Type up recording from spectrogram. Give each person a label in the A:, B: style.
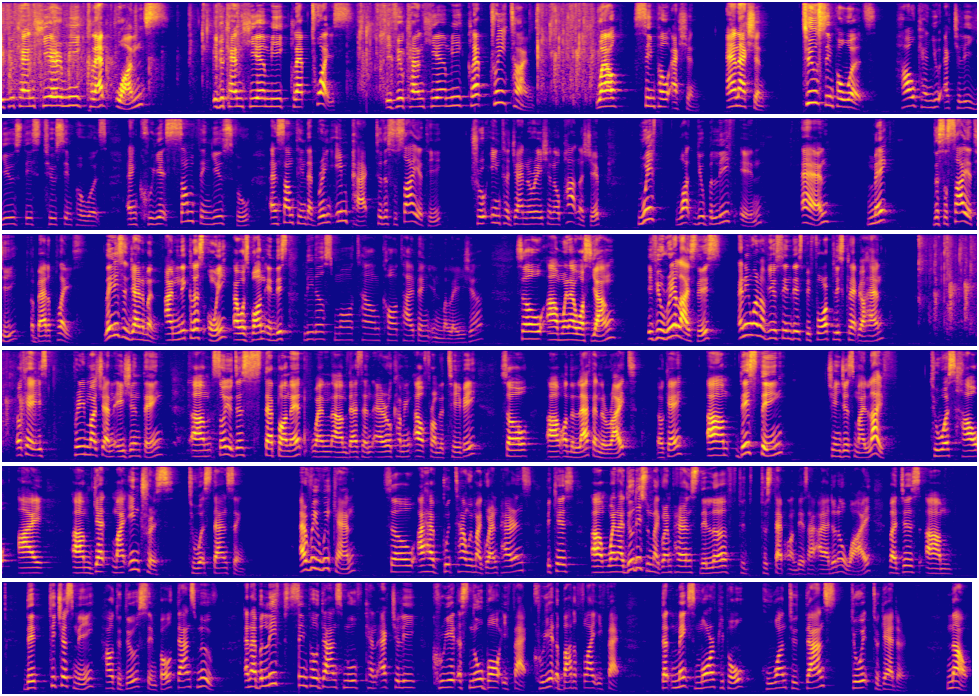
A: if you can hear me clap once, if you can hear me clap twice, if you can hear me clap three times, well, simple action and action. Two simple words. How can you actually use these two simple words and create something useful and something that bring impact to the society through intergenerational partnership with what you believe in and make the society a better place. Ladies and gentlemen, I'm Nicholas Ooi. I was born in this little small town called Taiping in Malaysia. So um, when I was young, if you realize this, any one of you seen this before, please clap your hand. Okay, it's pretty much an Asian thing. Um, so you just step on it when um, there's an arrow coming out from the TV. So um, on the left and the right, okay? Um, this thing changes my life towards how I um, get my interest towards dancing. Every weekend, so I have good time with my grandparents because um, when I do this with my grandparents, they love to, to step on this. I, I don't know why, but just um, they teaches me how to do simple dance move. And I believe simple dance move can actually create a snowball effect, create a butterfly effect that makes more people who want to dance do it together. Now,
